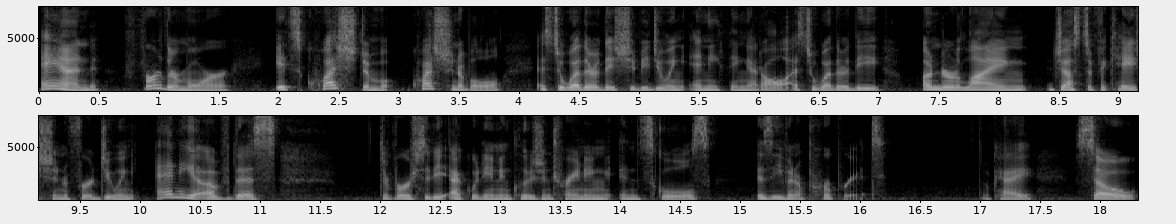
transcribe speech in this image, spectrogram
And furthermore, it's questionable questionable as to whether they should be doing anything at all, as to whether the underlying justification for doing any of this diversity, equity, and inclusion training in schools is even appropriate. Okay. So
